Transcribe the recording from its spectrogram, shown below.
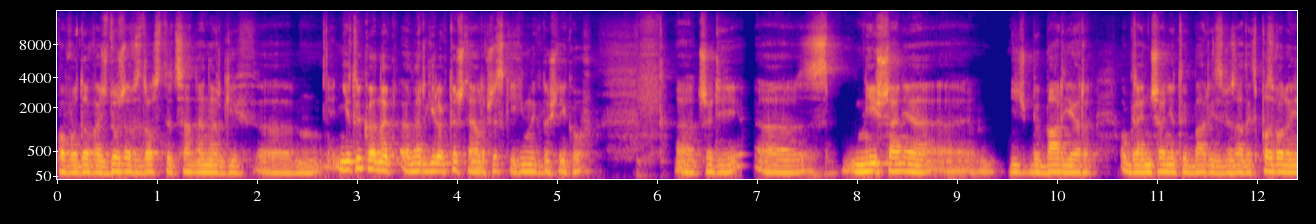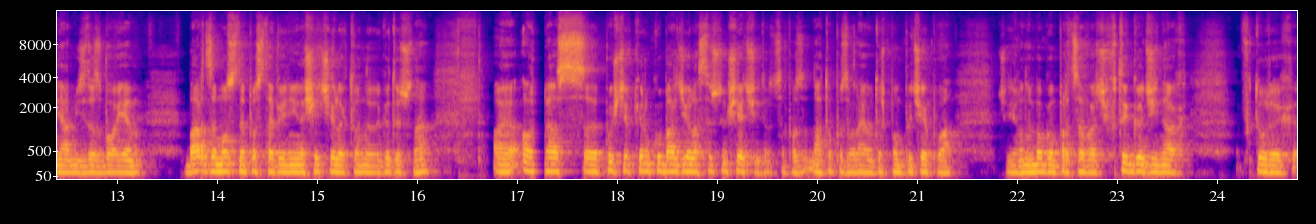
powodować duże wzrosty cen energii, nie tylko energii elektrycznej, ale wszystkich innych nośników, czyli e, zmniejszenie e, liczby barier, ograniczenie tych barier związanych z pozwoleniami, z rozwojem, bardzo mocne postawienie na sieci elektroenergetyczne oraz pójście w kierunku bardziej elastycznych sieci, co na to pozwalają też pompy ciepła, czyli one mogą pracować w tych godzinach, w których e,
